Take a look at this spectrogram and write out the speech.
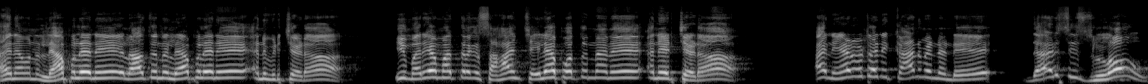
ఆయన ఏమన్నా లేపలేనే లాతను లేపలేనే అని విడిచాడా? ఈ మరియా మాత్రకి సహాయం చేయలేకపోతున్నానే అని ఏడ్చాడా? ఆయన ఏడవటానికి కారణం ఏంటంటే దాట్స్ ఈజ్ లవ్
